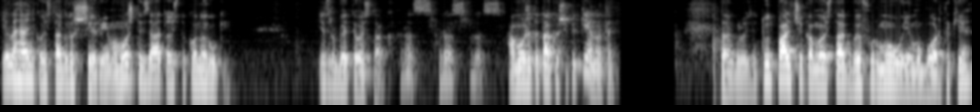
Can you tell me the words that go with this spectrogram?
І легенько ось так розширюємо. Можете взяти ось тако на руки. І зробити ось так. Раз, раз, раз. А можете також і підкинути. Так, друзі, тут пальчиками ось так виформовуємо бортики.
